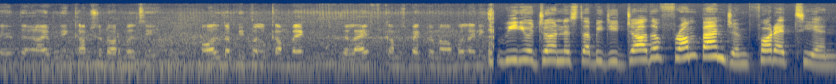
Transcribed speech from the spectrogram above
everything comes to normal see all the people come back the life comes back to normal आणि video journalist Abhijit Jadhav from Panjim for H C N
